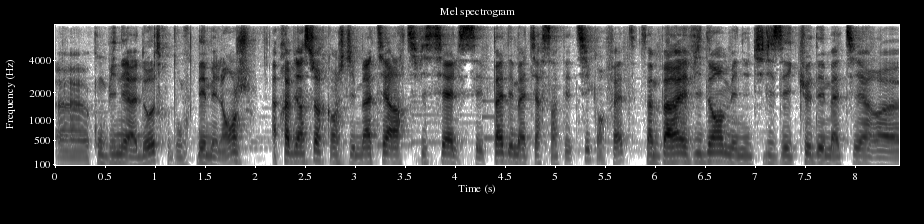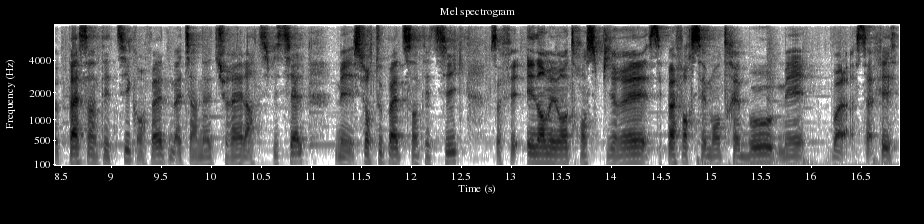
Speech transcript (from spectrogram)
euh, combinées à d'autres, donc des mélanges. Après bien sûr quand je dis matière artificielle, c'est pas des matières synthétiques en fait. Ça me paraît évident mais n'utiliser que des matières euh, pas synthétiques en fait, matières naturelles, artificielles, mais surtout pas de synthétiques. Ça fait énormément transpirer, c'est pas forcément très beau mais voilà, ça fait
